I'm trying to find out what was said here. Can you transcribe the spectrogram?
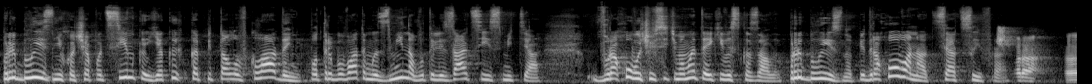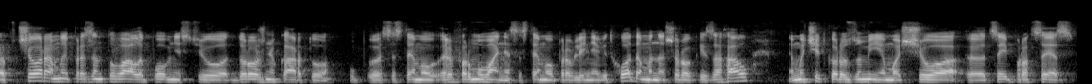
приблизні, хоча б оцінки, яких капіталовкладень потребуватиме зміна в утилізації сміття, враховуючи всі ті моменти, які ви сказали, приблизно підрахована ця цифра. Вчора, е, ми презентували повністю дорожню карту уп- систему реформування системи управління відходами на широкий загал. Ми чітко розуміємо, що е, цей процес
